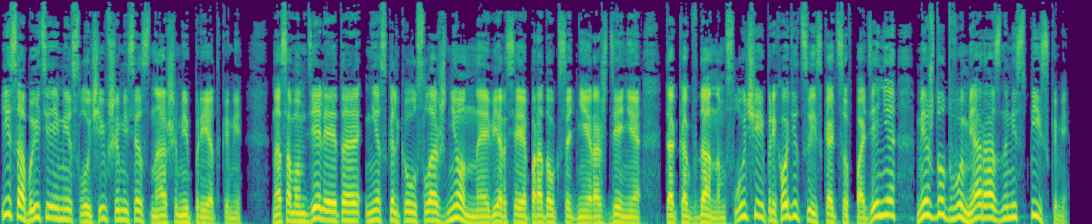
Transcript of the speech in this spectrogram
и событиями, случившимися с нашими предками. На самом деле это несколько усложненная версия парадокса дней рождения, так как в данном случае приходится искать совпадения между двумя разными списками.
